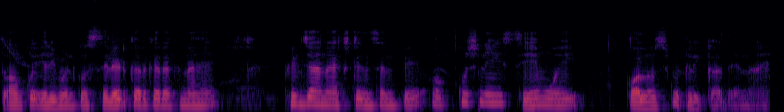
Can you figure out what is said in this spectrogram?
तो आपको एलिमेंट को सिलेक्ट करके रखना है, फिर जाना एक्सटेंशन पे और कुछ नहीं सेम वही कॉलम्स पे क्लिक कर देना है।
